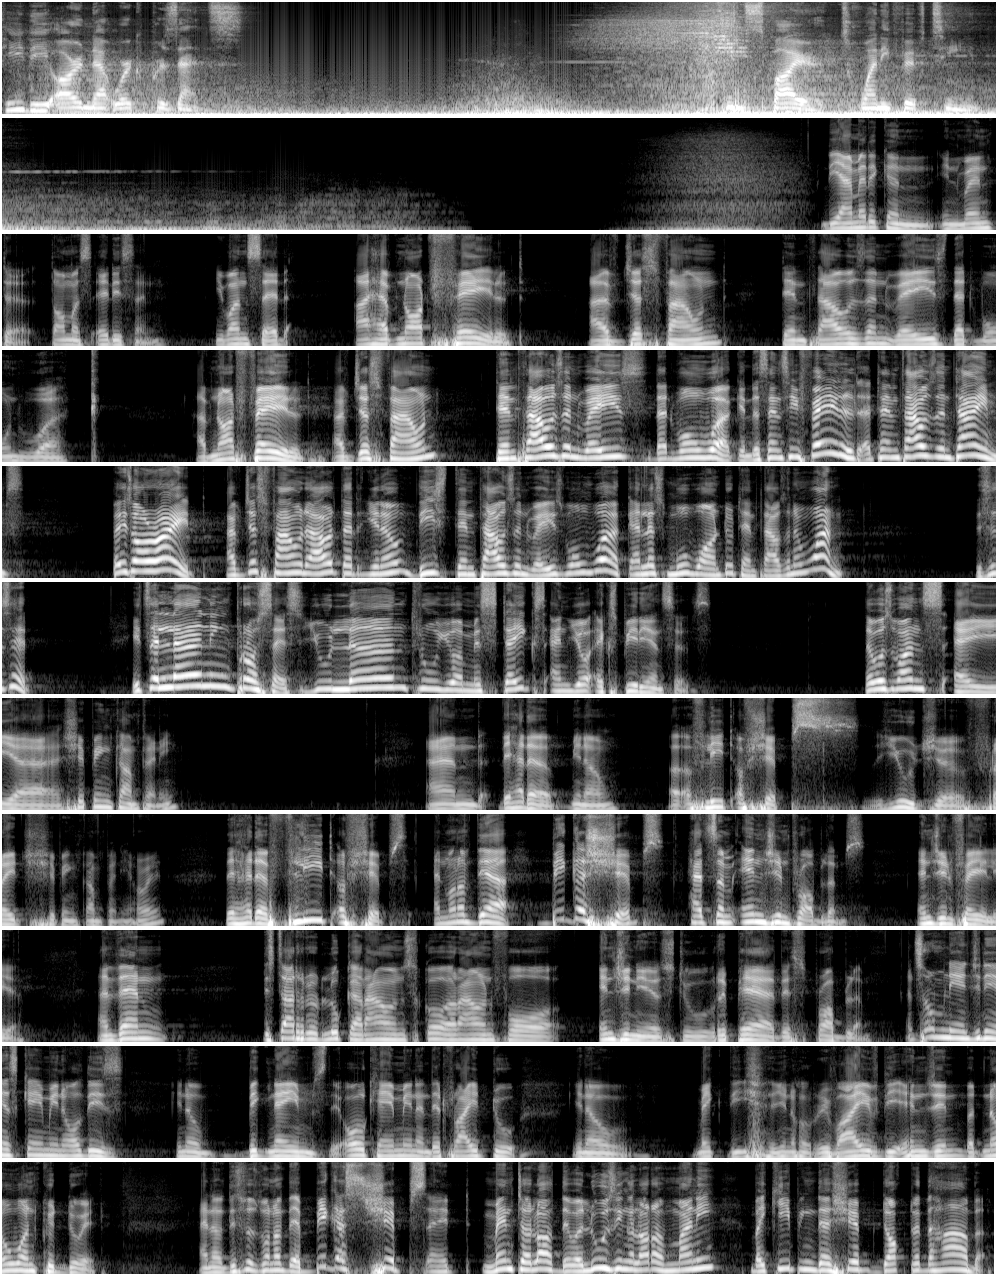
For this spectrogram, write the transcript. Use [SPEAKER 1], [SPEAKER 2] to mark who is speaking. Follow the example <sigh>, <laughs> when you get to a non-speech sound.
[SPEAKER 1] TDR Network presents Inspire 2015.
[SPEAKER 2] The American inventor Thomas Edison, he once said, I have not failed. I've just found 10,000 ways that won't work. I've not failed. I've just found 10,000 ways that won't work. In the sense, he failed 10,000 times. But it's all right. I've just found out that, you know, these 10,000 ways won't work. And let's move on to 10,001. This is it. It's a learning process. You learn through your mistakes and your experiences. There was once a uh, shipping company, and they had a, you know, a, fleet of ships, huge uh, freight shipping company, all right? They had a fleet of ships, and one of their biggest ships had some engine problems, engine failure. And then they started to look around, go around for engineers to repair this problem. And so many engineers came in, all these, you know, big names. They all came in and they tried to, you know, make the, <laughs> you know, revive the engine, but no one could do it. And this was one of their biggest ships, and it meant a lot. They were losing a lot of money by keeping their ship docked at the harbor.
